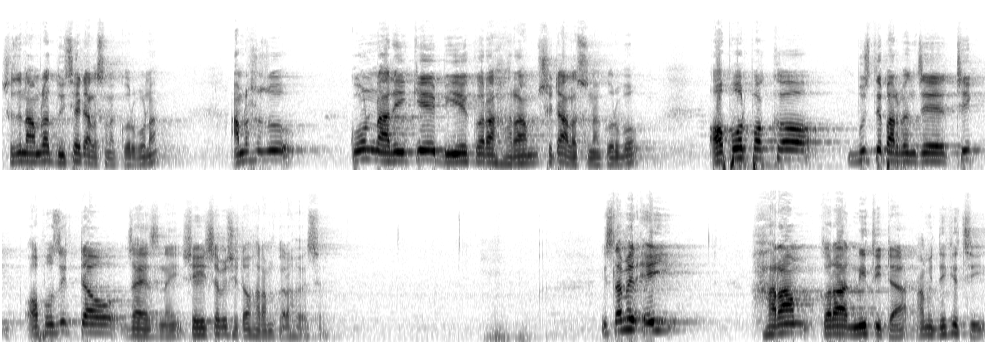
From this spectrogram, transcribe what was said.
সেজন্য আমরা দুই সাইড আলোচনা করব না। আমরা শুধু কোন নারীকে বিয়ে করা হারাম সেটা আলোচনা করব। অপর পক্ষ বুঝতে পারবেন যে ঠিক অপোজিটটাও জায়েজ নেই, সেই হিসাবে সেটাও হারাম করা হয়েছে। ইসলামের এই হারাম করা নীতিটা আমি দেখেছি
